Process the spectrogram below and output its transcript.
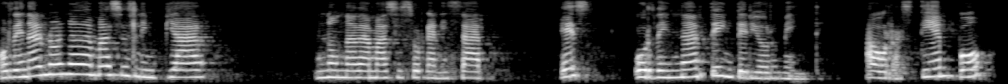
Ordenar no nada más es limpiar, no nada más es organizar, es ordenarte interiormente. Ahorras tiempo,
